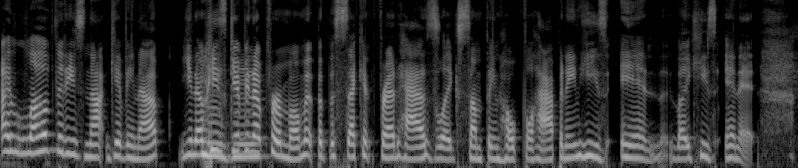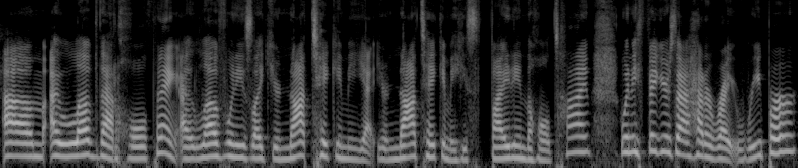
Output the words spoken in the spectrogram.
I love that he's not giving up. You know, he's giving up for a moment, but the second Fred has like something hopeful happening, he's in. Like he's in it. Um, I love that whole thing. I love when he's like, You're not taking me yet. You're not taking me. He's fighting the whole time. When he figures out how to write Reaper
